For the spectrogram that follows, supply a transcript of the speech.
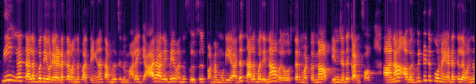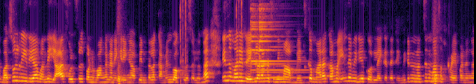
நீங்க தளபதியோட இடத்த வந்து பாத்தீங்கன்னா தமிழ் சினிமால யாராலையுமே வந்து ஃபுல்ஃபில் பண்ண முடியாது. தளபதினா அவர் ஒருத்தர் மட்டும்தான் அப்படின்றது கன்ஃபார்ம் ஆனா அவர் விட்டுட்டு போன இடத்துல வந்து வசூல் ரீதியா வந்து யார் ஃபுல்ஃபில் பண்ணுவாங்கன்னு நினைக்கிறீங்க அப்படின்றதெல்லாம் கமெண்ட் பாக்ஸ்ல சொல்லுங்க. இந்த மாதிரி ரெகுலரான சினிமா அப்டேட்ஸ்க்கு மறக்காம இந்த வீடியோக்கு ஒரு லைக்கை தட்டி விட்டு சினிமா சப்ஸ்கிரைப் பண்ணுங்க.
